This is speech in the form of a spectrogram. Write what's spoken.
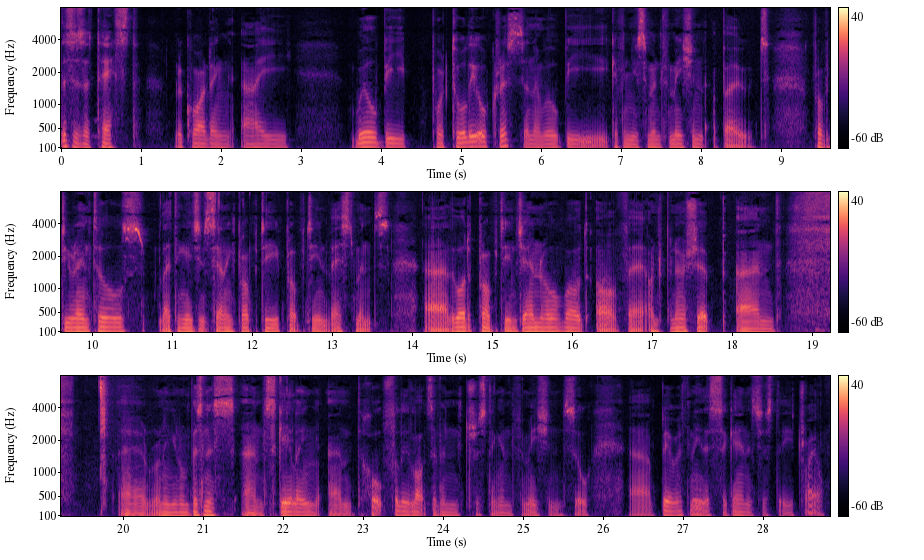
this is a test recording. I will be Portfolio Chris, and I will be giving you some information about property rentals, letting agents selling property, property investments, uh, the world of property in general, world of uh, entrepreneurship, and uh, running your own business and scaling, and hopefully lots of interesting information. So, uh, bear with me. This again is just a trial.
